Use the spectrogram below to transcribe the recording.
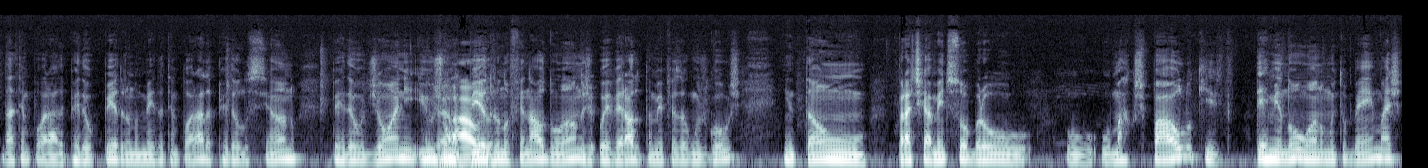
da temporada. Perdeu o Pedro no meio da temporada, perdeu o Luciano, perdeu o Johnny e o João Everaldo. Pedro no final do ano. O Everaldo também fez alguns gols. Então, praticamente sobrou o, o, o Marcos Paulo, que terminou o ano muito bem, mas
